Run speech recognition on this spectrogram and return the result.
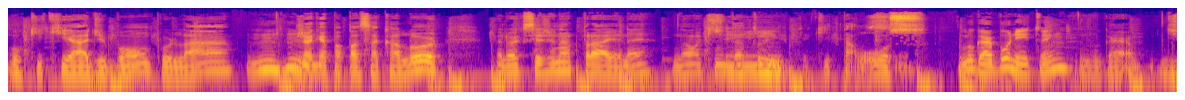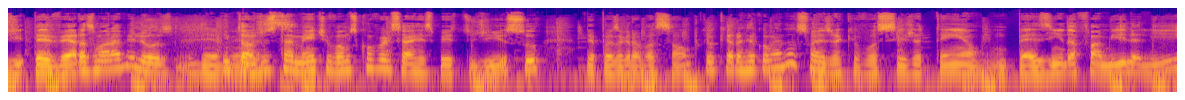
o que, que há de bom por lá. Uhum. Já que é pra passar calor, melhor que seja na praia, né? Não aqui Sim. em Tatuí, porque aqui tá osso. Lugar bonito, hein? Lugar de deveras maravilhoso. Deveras. Então, justamente, vamos conversar a respeito disso depois da gravação, porque eu quero recomendações, já que você já tem um pezinho da família ali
